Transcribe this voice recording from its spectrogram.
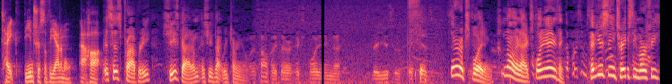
take the interests of the animal at heart. It's his property. She's got them, and she's not returning them. Well, it sounds like they're exploiting the, the use of the kids. They're exploiting. No, they're not exploiting anything. Have you seen Tracy Murphy?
